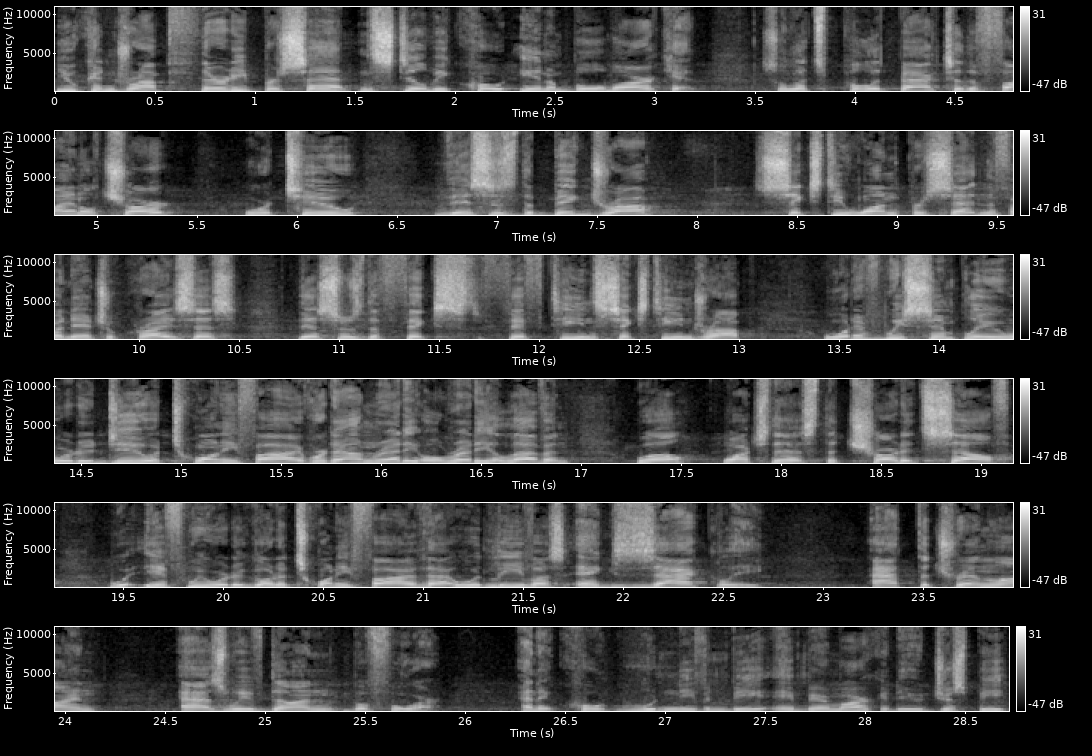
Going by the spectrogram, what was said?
You can drop 30% and still be, quote, in a bull market. So let's pull it back to the final chart or two. This is the big drop, 61% in the financial crisis. This was the fixed 15, 16 drop. What if we simply were to do a 25? We're down already, already 11. Well, watch this. The chart itself, if we were to go to 25, that would leave us exactly at the trend line as we've done before. And it, quote, wouldn't even be a bear market. It would just be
